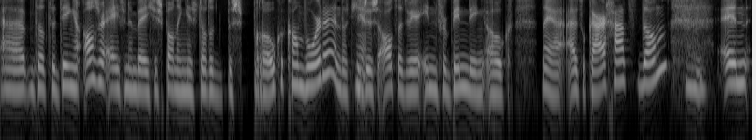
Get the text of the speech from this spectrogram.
Uh, dat de dingen, als er even een beetje spanning is, dat het besproken kan worden. En dat je Ja. dus altijd weer in verbinding ook nou ja, uit elkaar gaat dan. En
